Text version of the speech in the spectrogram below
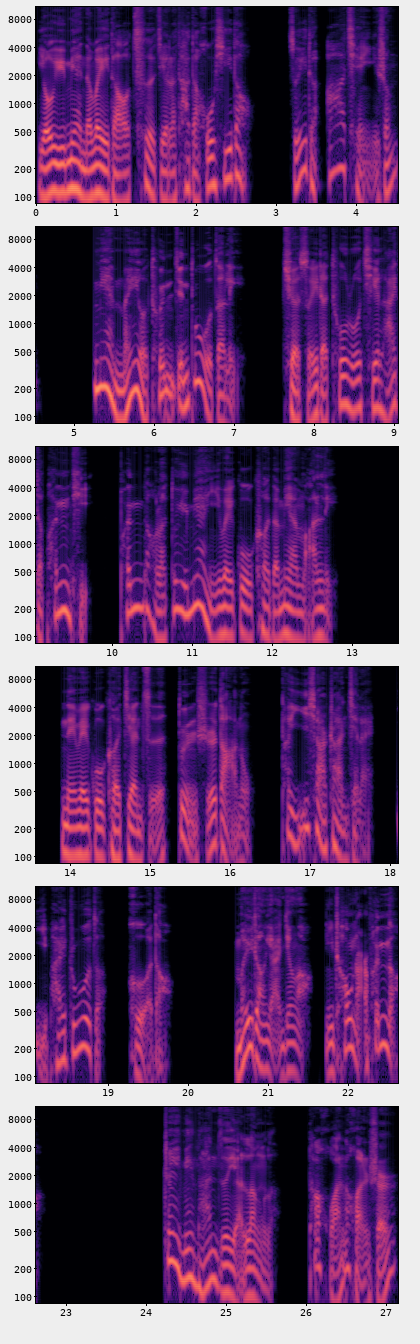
由于面的味道刺激了他的呼吸道，随着啊欠一声，面没有吞进肚子里，却随着突如其来的喷嚏。喷到了对面一位顾客的面碗里，那位顾客见此顿时大怒，他一下站起来，一拍桌子，喝道：“没长眼睛啊！你朝哪儿喷呢？”这名男子也愣了，他缓了缓神儿，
